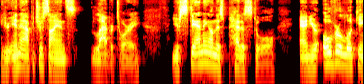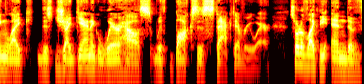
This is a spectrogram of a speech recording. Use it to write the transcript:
you're in Aperture Science Laboratory. You're standing on this pedestal and you're overlooking like this gigantic warehouse with boxes stacked everywhere. Sort of like the end of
